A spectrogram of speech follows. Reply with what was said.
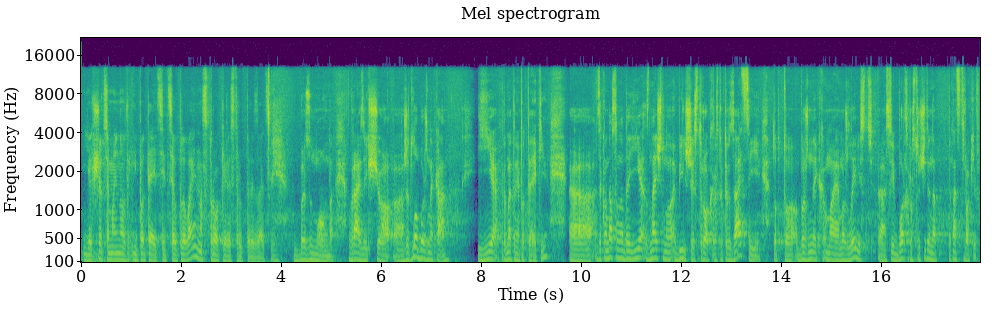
Якщо це майно в іпотеці, це впливає на строки реструктуризації? Безумовно, в разі якщо житло боржника є предметом іпотеки, е, законодавство надає значно більший строк реструктуризації, тобто боржник має можливість е, свій борг розстрочити на 15 років.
